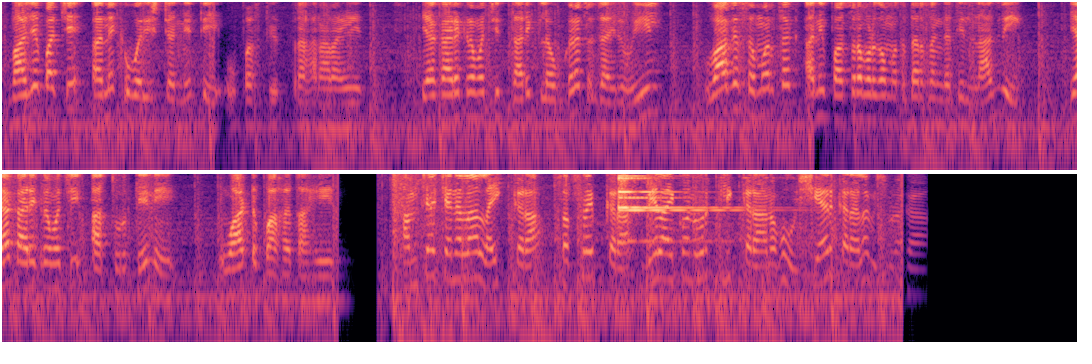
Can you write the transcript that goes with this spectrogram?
भाजपाचे अनेक वरिष्ठ नेते उपस्थित राहणार आहेत. या कार्यक्रमाची तारीख लवकरच जाहीर होईल. वाघ समर्थक आणि पाचोरा बडगाव मतदारसंघातील नागरिक या कार्यक्रमाची आतुरतेने वाट पाहत आहेत. आमच्या चॅनलला लाईक करा सबस्क्राईब करा बेल आयकॉनवर क्लिक करा आणि हो शेअर करायला विसरू नका.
